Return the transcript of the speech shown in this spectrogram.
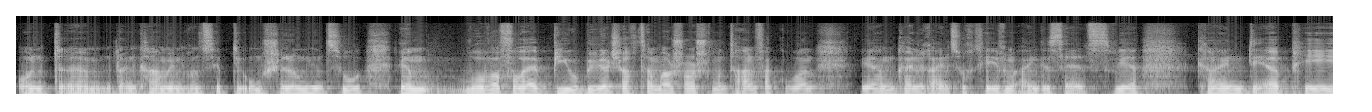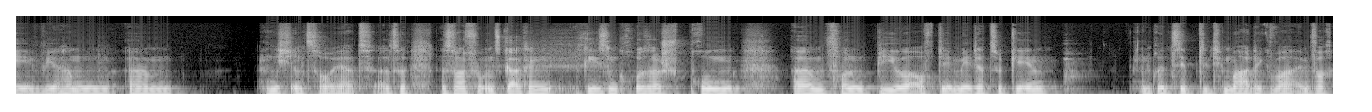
Und ähm, dann kam im Prinzip die Umstellung hinzu. Wir haben, wo wir vorher Bio bewirtschaftet haben, wir schon spontan vergoren. Wir haben keine Reinzuchthäfen eingesetzt, wir kein DRP, wir haben ähm, nicht entsäuert. Also das war für uns gar kein riesengroßer Sprung ähm, von Bio auf Demeter zu gehen. Im Prinzip die Thematik war einfach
